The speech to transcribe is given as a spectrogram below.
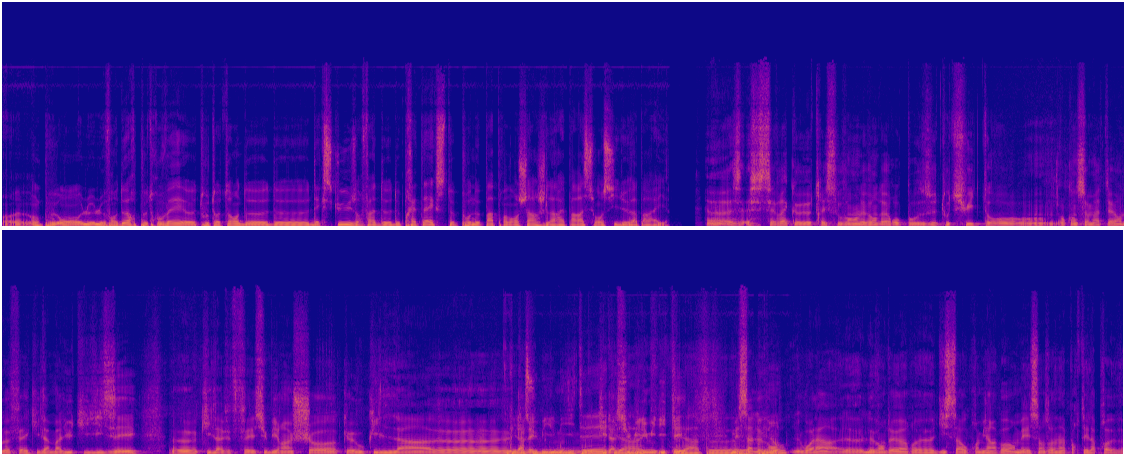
le, vendeur peut trouver tout autant d'excuses, de, enfin de, de prétextes pour ne pas prendre en charge la réparation aussi de l'appareil. Euh, c'est vrai que très souvent, le vendeur oppose tout de suite au, consommateur le fait qu'il a mal utilisé, euh, qu'il a fait subir un choc ou qu'il l'a... Euh, qu'il a subi l'humidité. Qu'il a subi l'humidité. Mais ça, le, voilà, le vendeur dit ça au premier abord, mais sans en apporter la preuve.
